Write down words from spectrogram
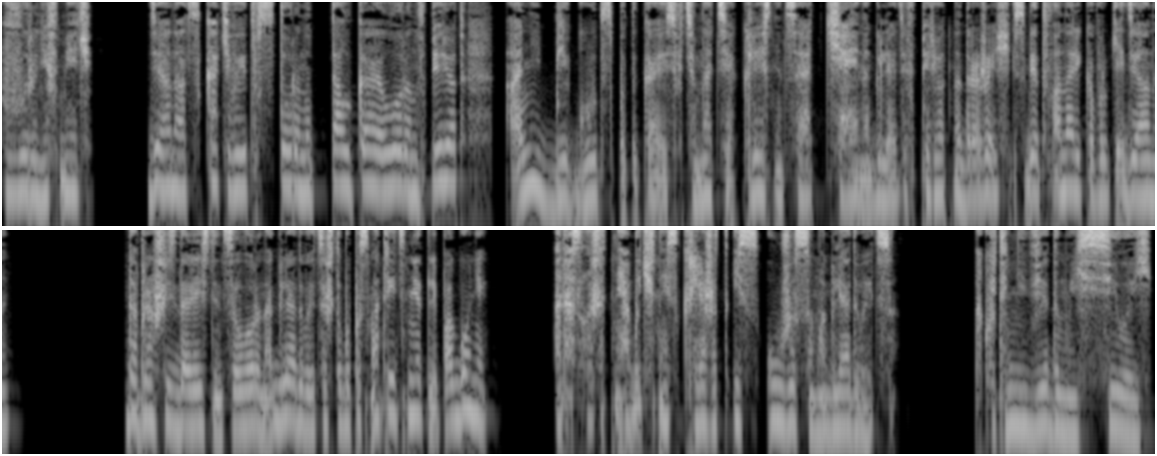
Выронив меч, Диана отскакивает в сторону, толкая Лорен вперед. Они бегут, спотыкаясь в темноте к лестнице, отчаянно глядя вперед на дрожащий свет фонарика в руке Дианы. Добравшись до лестницы, Лорен оглядывается, чтобы посмотреть, нет ли погони. Она слышит необычный скрежет и с ужасом оглядывается. Какой-то неведомой силой.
